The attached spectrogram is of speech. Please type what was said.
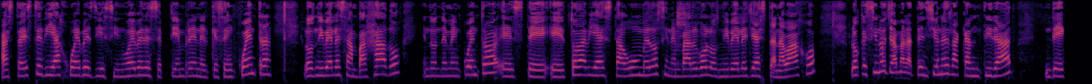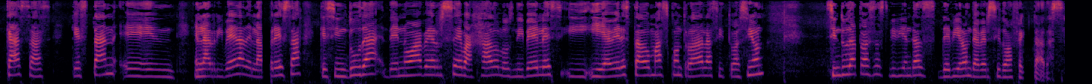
hasta este día jueves 19 de septiembre en el que se encuentran, los niveles han bajado. En donde me encuentro, este, eh, todavía está húmedo, sin embargo, los niveles ya están abajo. Lo que sí nos llama la atención es la cantidad de casas que están en, la ribera de la presa, que sin duda de no haberse bajado los niveles y, y haber estado más controlada la situación, sin duda todas esas viviendas debieron de haber sido afectadas.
